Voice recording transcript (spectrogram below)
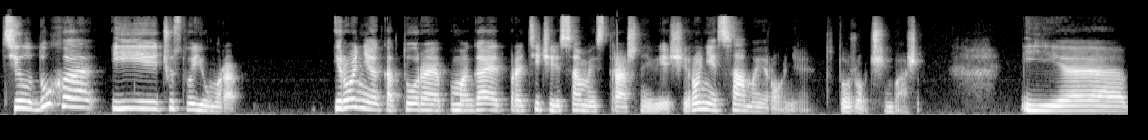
Сила духа и чувство юмора. Ирония, которая помогает пройти через самые страшные вещи. Ирония – самая ирония. Это тоже очень важно. И э,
